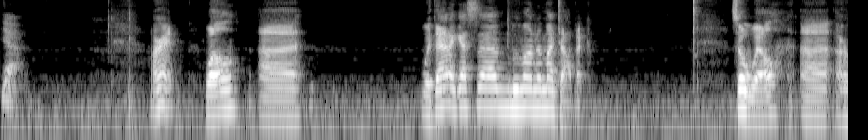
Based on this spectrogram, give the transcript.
yeah, all right, well, uh, with that, I guess uh, move on to my topic. So Will, uh, or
